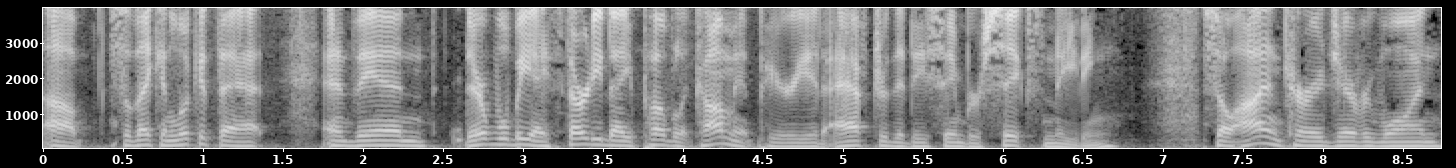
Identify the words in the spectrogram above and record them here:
Uh, so they can look at that, and then there will be a 30 day public comment period after the December 6th meeting. So I encourage everyone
